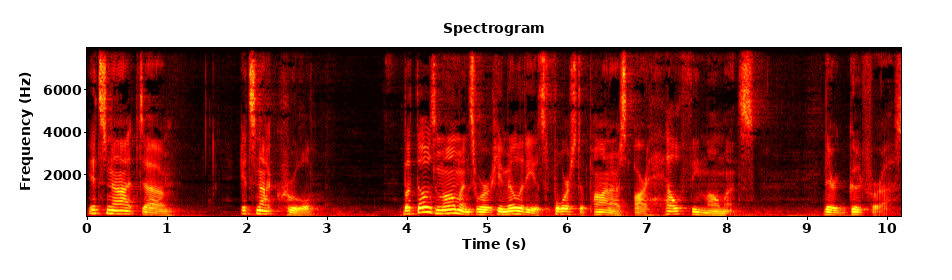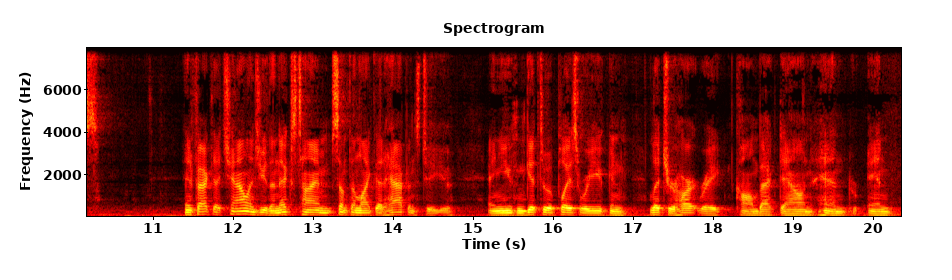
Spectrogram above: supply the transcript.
It's not. Um, it's not cruel. But those moments where humility is forced upon us are healthy moments. They're good for us. In fact, I challenge you the next time something like that happens to you, and you can get to a place where you can let your heart rate calm back down and, and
